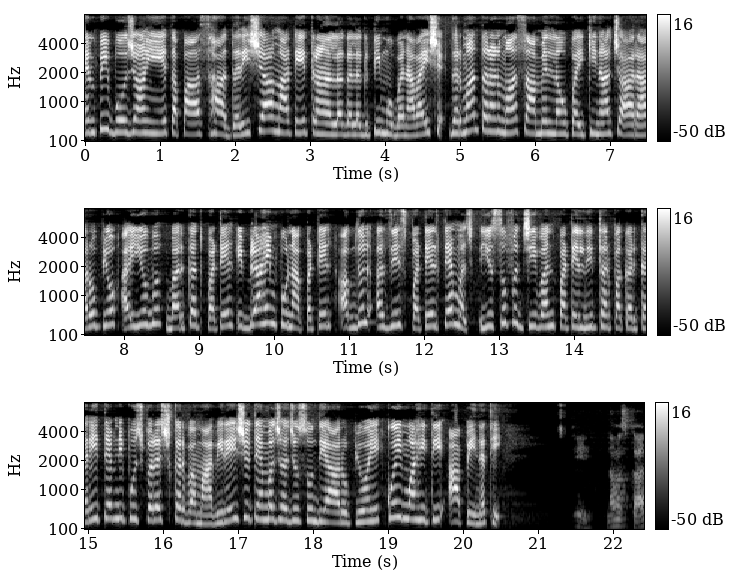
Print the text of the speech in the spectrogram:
એમપી બોજાણીએ તપાસ હાથ ધરી છે. આ માટે ત્રણ અલગ અલગ ટીમો બનાવાઈ છે. ધર્માંતરણમાં સામેલ નવ પૈકીના ચાર આરોપીઓ, અયુબ બરકત પટેલ, ઇબ્રાહીમ પુના પટેલ, અબ્દુલ અઝીઝ પટેલ તેમજ યુસુફ જીવન પટેલની ધરપકડ કરી તેમની પૂછપરછ કરવામાં આવી રહી છે. તેમજ હજુ સુધી આરોપીઓએ કોઈ માહિતી આપી નથી. નમસ્કાર.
